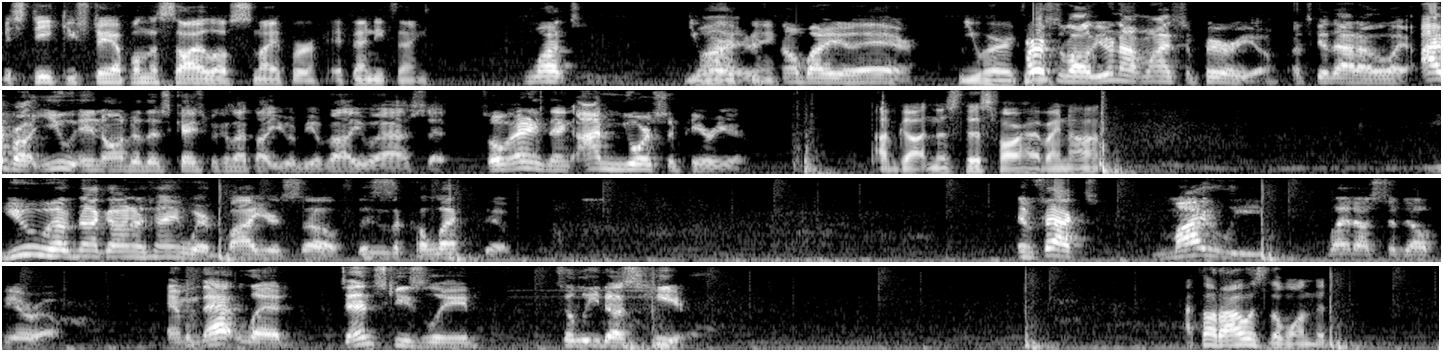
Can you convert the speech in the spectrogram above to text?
Mystique, you stay up on the silo, sniper, if anything. What? You Why? heard There's me. Nobody there. You heard me. First of all, you're not my superior. Let's get that out of the way. I brought you in onto this case because I thought you would be a valuable asset. So if anything, I'm your superior. I've gotten us this far, have I not? You have not gotten us anywhere by yourself. This is a collective. In fact, my lead led us to Del Piero. And that led Densky's lead to lead us here. I thought I was the one that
